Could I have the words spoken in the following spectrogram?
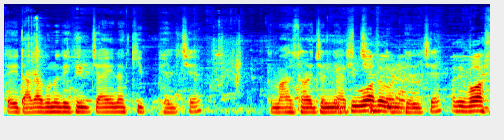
তো এই দাদাগুলো দেখি যাই না কি ফেলছে। মাছ ধরার জন্য টিপ ফেলছে। বস।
